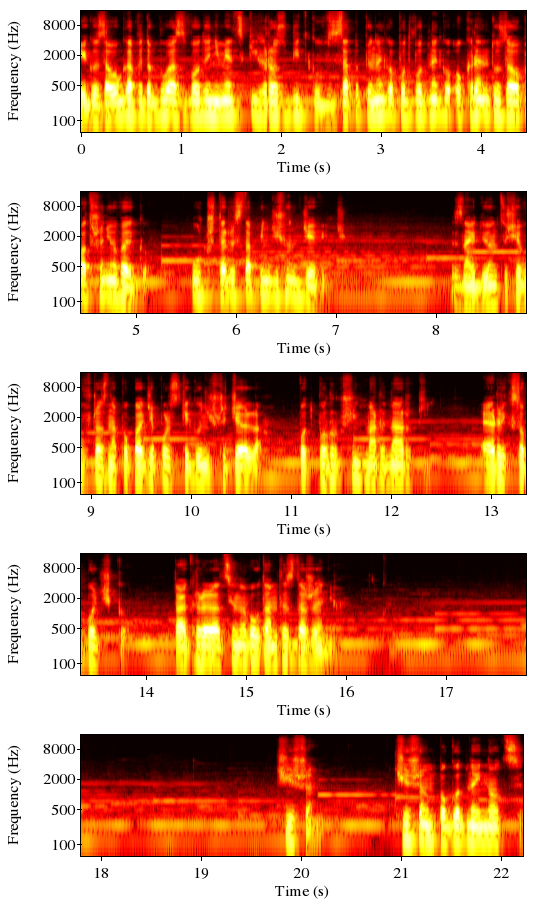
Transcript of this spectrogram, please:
jego załoga wydobyła z wody niemieckich rozbitków z zatopionego podwodnego okrętu zaopatrzeniowego U-459. Znajdujący się wówczas na pokładzie polskiego niszczyciela, podporucznik marynarki Eryk Sopoćko, tak relacjonował tamte zdarzenia. Ciszę, ciszę pogodnej nocy,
